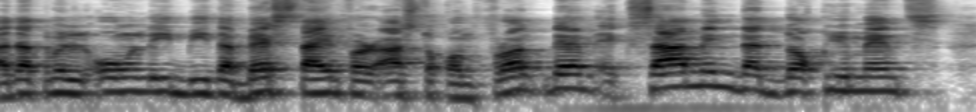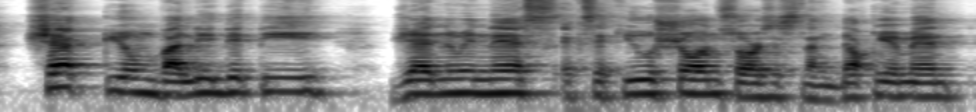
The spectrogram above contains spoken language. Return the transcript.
Uh, that will only be the best time for us to confront them, examine the documents, check yung validity, genuineness, execution, sources ng document.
